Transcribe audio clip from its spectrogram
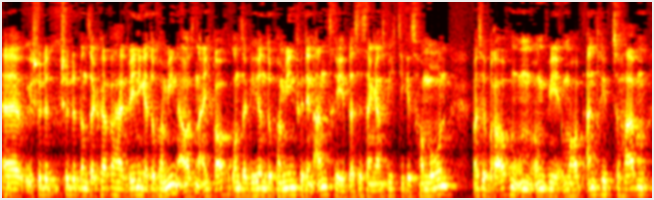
äh, schüttet, schüttet unser Körper halt weniger Dopamin aus. Und eigentlich braucht unser Gehirn Dopamin für den Antrieb. Das ist ein ganz wichtiges Hormon, was wir brauchen, um irgendwie um überhaupt Antrieb zu haben,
